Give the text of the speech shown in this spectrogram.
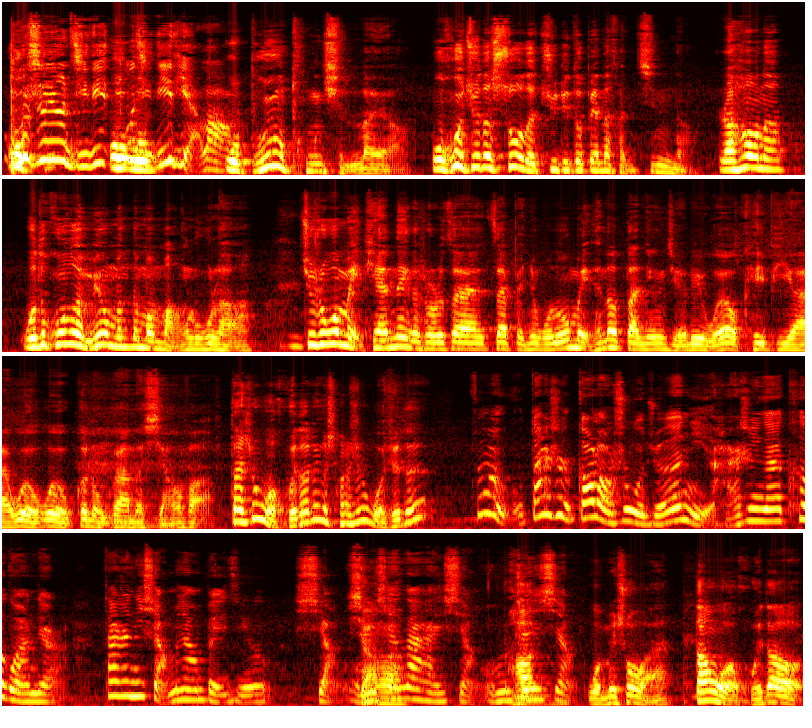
不适应挤地我不挤地铁了。我不用通勤了呀，我会觉得所有的距离都变得很近呢。然后呢，我的工作也没有那么忙碌了啊。就是我每天那个时候在在北京工作，我每天都殚精竭虑，我有 KPI，我有我有各种各样的想法。但是我回到这个城市，我觉得，嗯，但是高老师，我觉得你还是应该客观点儿。但是你想不想北京？想，我们现在还想，我们真想。，我没说完。当我回到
